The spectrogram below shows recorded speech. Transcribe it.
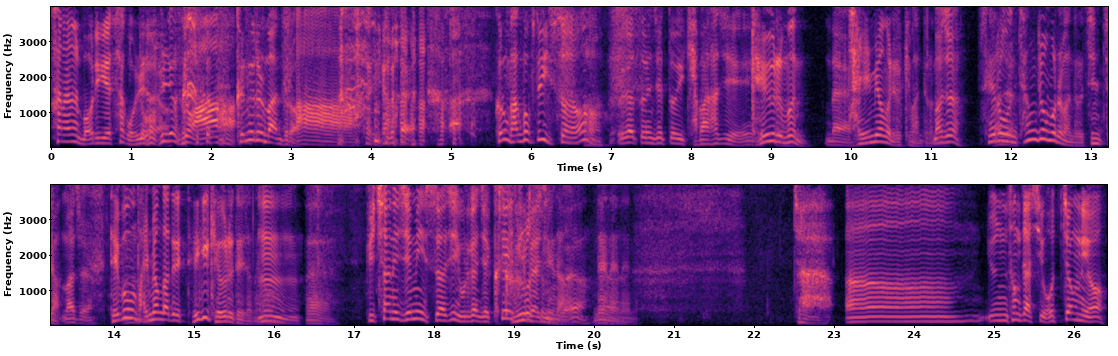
하나는 머리 위에 싹 올려요. 올려서. 아. 그늘을 만들어. 아. 네. 그런 방법들이 있어요. 어. 우리가 또 이제 또 개발하지. 게으름은 네. 발명을 이렇게 만들어. 맞아요. 새로운 맞아요. 창조물을 만들어, 진짜. 맞아요. 대부분 음. 발명가들이 되게 게으르대잖아요. 음. 네. 귀차니즘이 있어야지 우리가 이제 크리에이티브해지는 거예요. 네네네. 자, 어, 윤성자 씨 옷 정리요.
